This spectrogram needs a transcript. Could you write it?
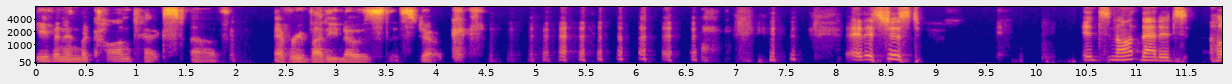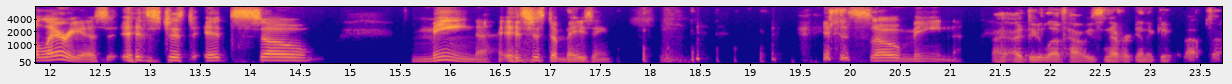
even in the context of everybody knows this joke. and it's just it's not that it's hilarious. It's just it's so mean. It's just amazing. it is just so mean. I, I do love how he's never gonna give it up though.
